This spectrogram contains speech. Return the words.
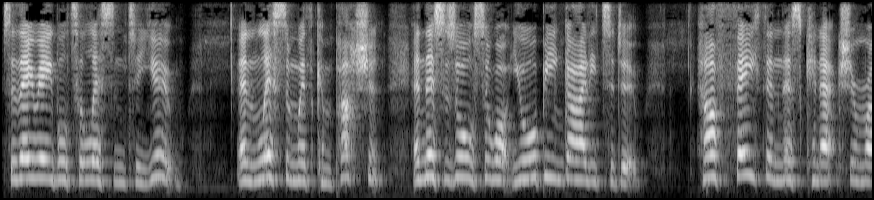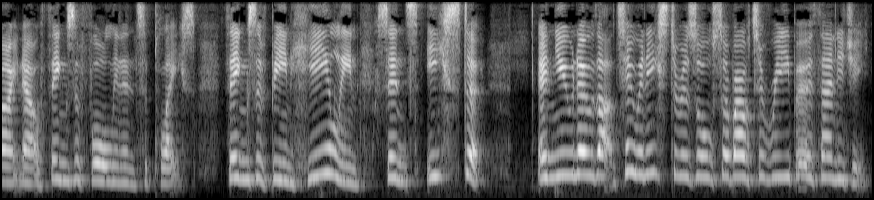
so they're able to listen to you and listen with compassion. And this is also what you're being guided to do. Have faith in this connection right now. Things are falling into place. Things have been healing since Easter. And you know that too. And Easter is also about a rebirth energy.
